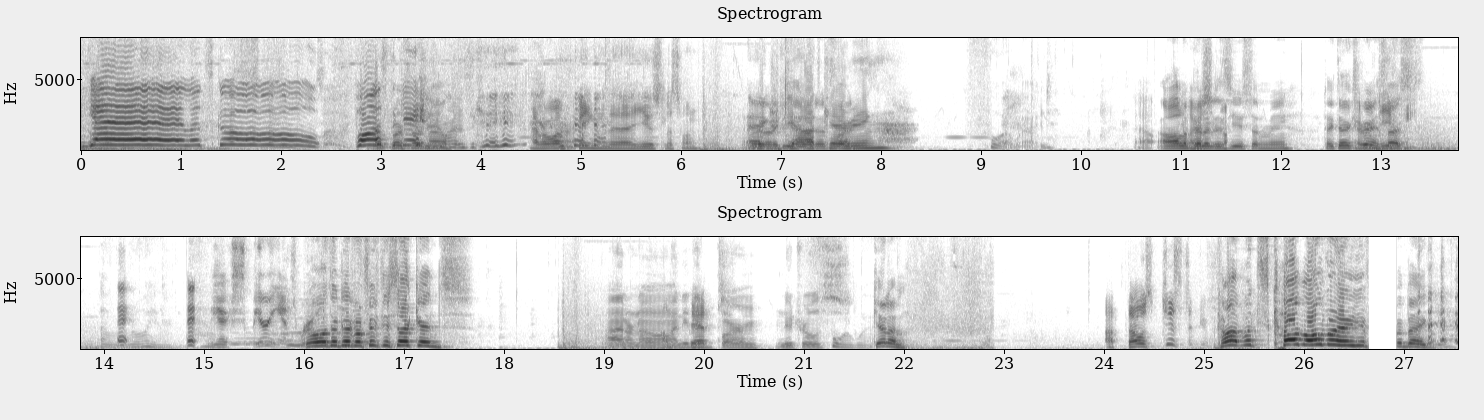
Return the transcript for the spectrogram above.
Yay! Let's go! Pause the game. right now. I'm just kidding. Everyone ping the useless one. Another Actually hard carrying. Forward. All abilities used on me. Take their experience redeem first. A Eh. The experience room. Go, they're dead for 50 seconds! I don't know. I need to dead. farm neutrals. Forward. Kill him. Up those, Justin. you Come, let's come over here, you f***ing big.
